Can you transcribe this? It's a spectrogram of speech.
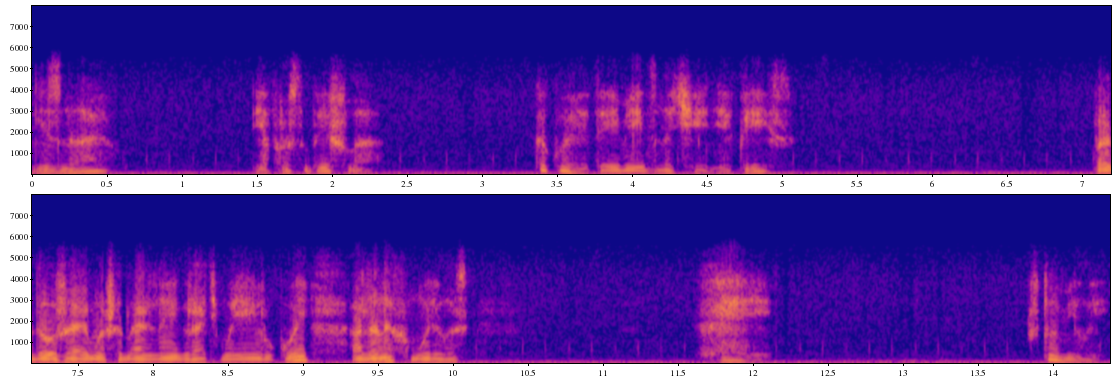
Не знаю. Я просто пришла. Какое это имеет значение, Крис? Продолжая машинально играть моей рукой, она нахмурилась. Хэри. Что, милый?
